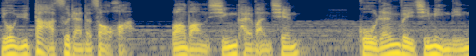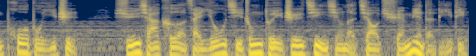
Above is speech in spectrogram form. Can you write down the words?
由于大自然的造化，往往形态万千，古人为其命名颇不一致。徐霞客在游记中对之进行了较全面的厘定，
